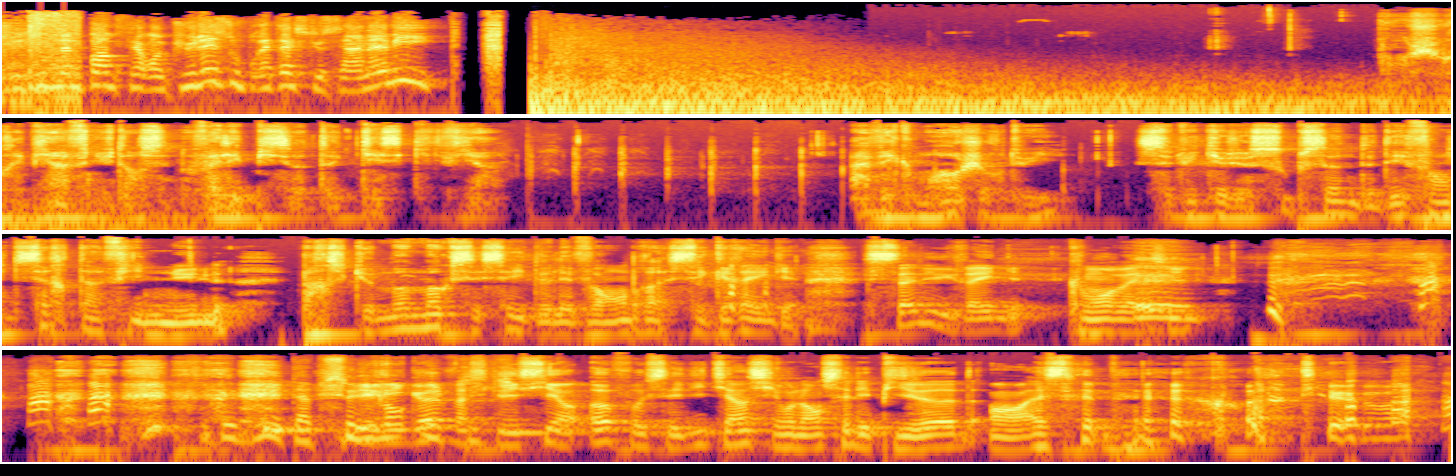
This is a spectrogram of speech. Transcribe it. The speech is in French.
Je vais tout de même pas me faire enculer sous prétexte que c'est un ami. Bonjour et bienvenue dans ce nouvel épisode de Qu'est-ce qui devient? Avec moi aujourd'hui, celui que je soupçonne de défendre certains films nuls parce que Momox essaye de les vendre, c'est Greg. Salut Greg, comment vas-tu? Est absolument Il rigole parce qu'ici en off on s'est dit tiens si on lançait l'épisode en ASMR quoi tu vois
